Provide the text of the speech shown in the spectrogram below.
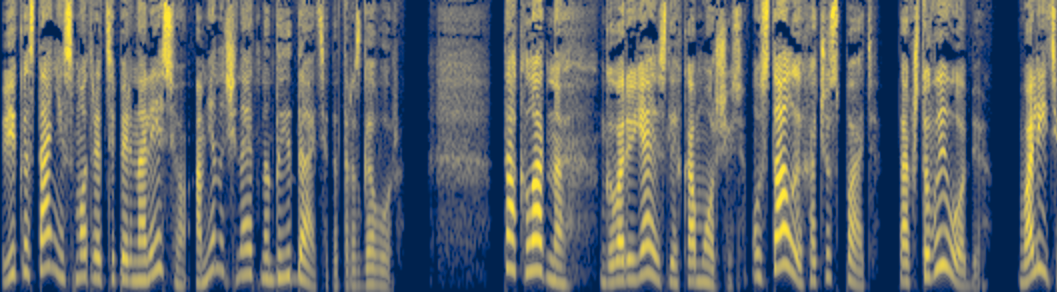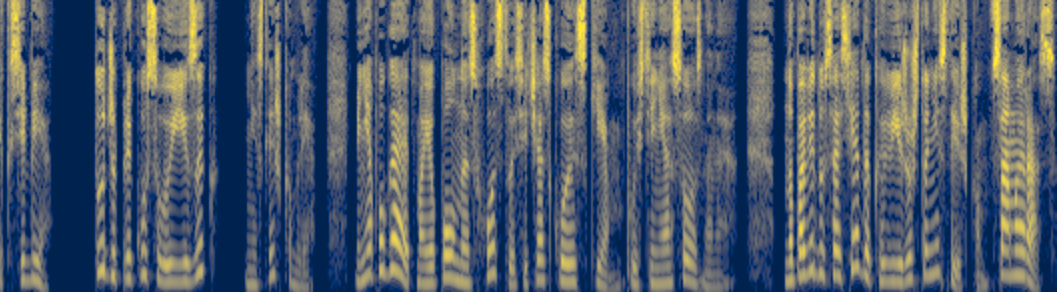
Вика с Таней смотрят теперь на Лесю, а мне начинает надоедать этот разговор. «Так, ладно», — говорю я и слегка морщусь. «Устала и хочу спать. Так что вы обе валите к себе». Тут же прикусываю язык. Не слишком ли? Меня пугает мое полное сходство сейчас кое с кем, пусть и неосознанное. Но по виду соседок вижу, что не слишком. В самый раз.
